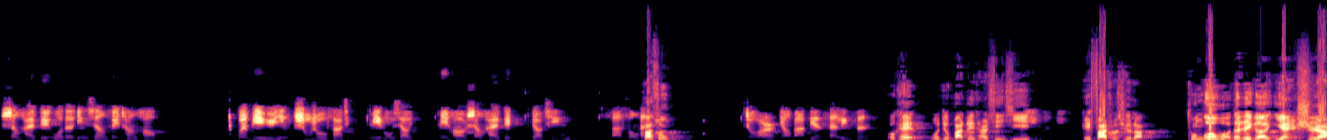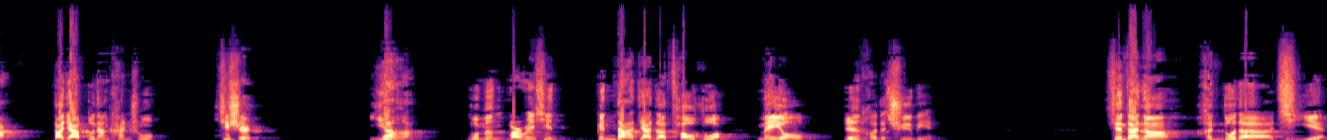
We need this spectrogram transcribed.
上海给我的印象非常好。关闭语音输入法。麋鹿小，你好，上海给表情发送。发送。周二幺八点三零分。OK，我就把这条信息给发出去了。通过我的这个演示啊，大家不难看出，其实一样啊。我们玩微信跟大家的操作没有任何的区别。现在呢，很多的企业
